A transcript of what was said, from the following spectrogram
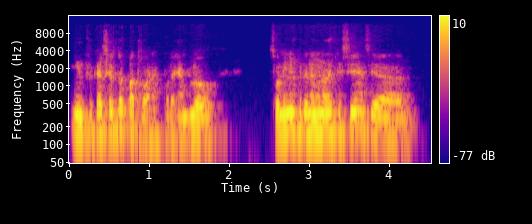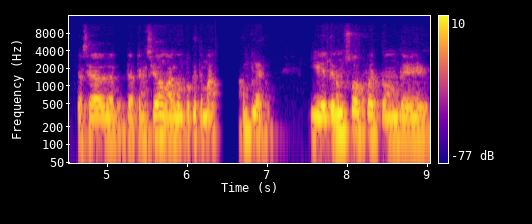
identificar ciertos patrones. Por ejemplo, son niños que tienen una deficiencia, ya sea de, atención o algo un poquito más complejo, y él tiene un software donde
